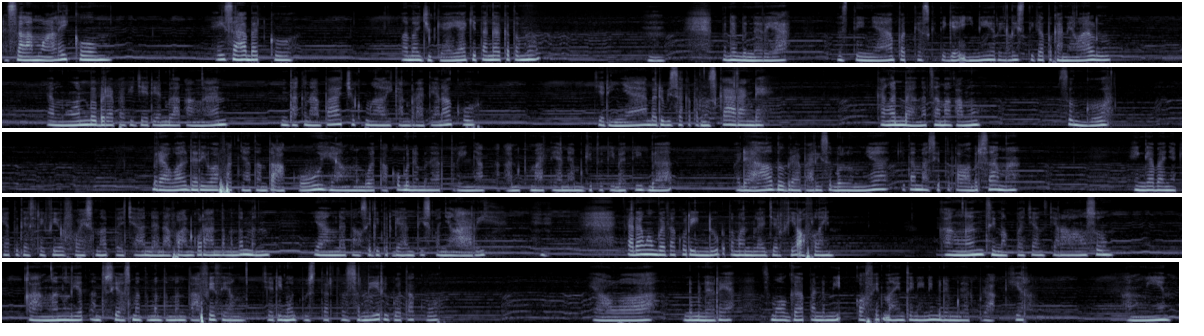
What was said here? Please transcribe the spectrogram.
Assalamualaikum. Hei sahabatku. Lama juga ya kita nggak ketemu. Hmm, Bener-bener ya. Mestinya podcast ketiga ini rilis tiga pekan yang lalu. Namun beberapa kejadian belakangan Entah kenapa cukup mengalihkan perhatian aku. Jadinya baru bisa ketemu sekarang deh. Kangen banget sama kamu. Sungguh Berawal dari wafatnya tante aku yang membuat aku benar-benar teringat akan kematian yang begitu tiba-tiba. Padahal beberapa hari sebelumnya kita masih tertawa bersama. Hingga banyaknya tugas review voice note bacaan dan hafalan Quran teman-teman yang datang silih berganti sepanjang hari. Kadang membuat aku rindu pertemuan belajar via offline. Kangen simak bacaan secara langsung kangen lihat antusiasme teman-teman Tafid yang jadi mood booster tersendiri buat aku. Ya Allah, benar-benar ya, semoga pandemi COVID-19 ini benar-benar berakhir. Amin.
